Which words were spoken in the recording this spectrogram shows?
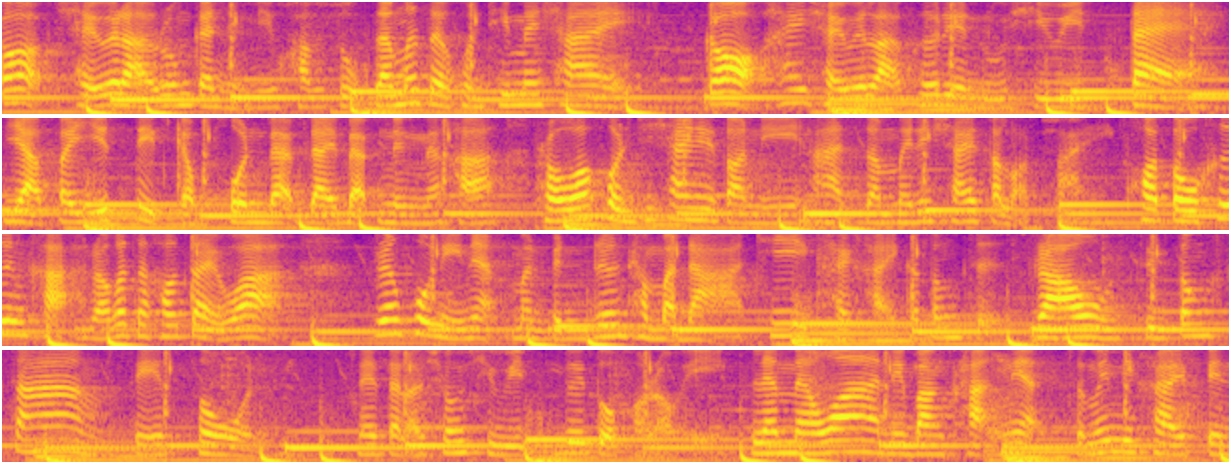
ก็ใช้เวลาร่วมกันอย่างมีความสุข และเมื่อเจอคนที่ไม่ใช่ ก็ให้ใช้เวลาเพื่อเรียนรู้ชีวิต แต่อย่าไปยึดติดกับคนแบบใดแบบหนึ่งนะคะ เพราะว่าคนที่ใช่ในตอนนี้อาจจะไม่ได้ใช่ตลอดไป พอโตขึ้นค่ะ เราก็จะเข้าใจว่าเรื่องพวกนี้เนี่ยมันเป็นเรื่องธรรมดาที่ใครๆก็ต้องเจอ เราจึงต้องสร้างเซฟโซนในแต่ละช่วงชีวิตด้วยตัวของเราเอง และแม้ว่าในบางครั้งเนี่ยจะไม่มีใครเป็น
